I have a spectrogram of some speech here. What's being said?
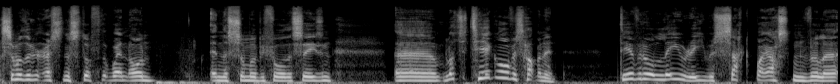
Some other interesting stuff that went on in the summer before the season. Um, lots of takeovers happening. David O'Leary was sacked by Aston Villa,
